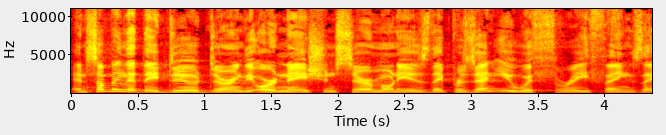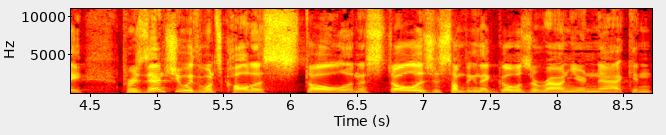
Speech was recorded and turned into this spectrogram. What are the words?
And something that they do during the ordination ceremony is they present you with three things. They present you with what's called a stole. And a stole is just something that goes around your neck. And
